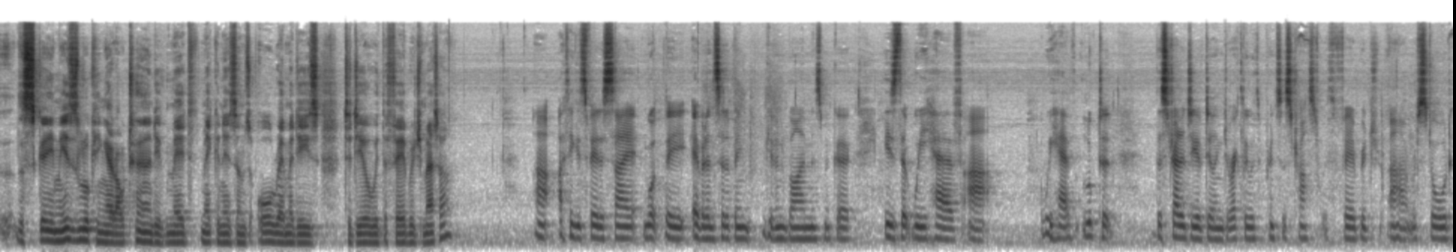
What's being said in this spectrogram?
the scheme is looking at alternative mechanisms or remedies to deal with the Fairbridge matter? Uh, I think it's fair to say what the evidence that have been given by Ms McGuirk is that we have uh, we have looked at the strategy of dealing directly with the Prince's Trust, with Fairbridge uh, restored,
